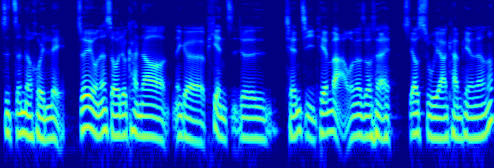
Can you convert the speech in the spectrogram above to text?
是真的会累，所以我那时候就看到那个片子，就是前几天吧，我那时候在要纾压看片，然后说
